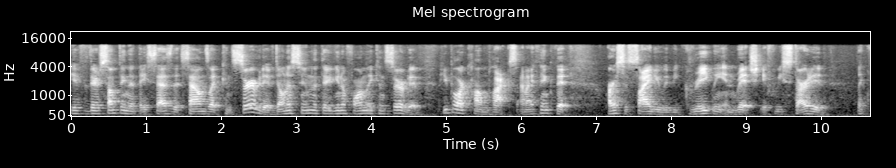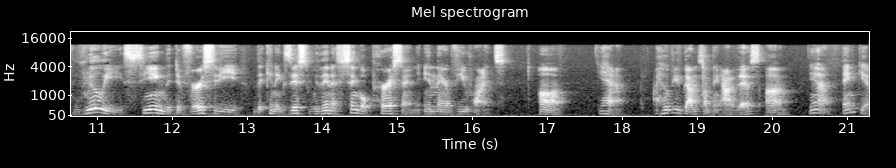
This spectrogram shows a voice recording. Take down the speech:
if there's something that they says that sounds like conservative, don't assume that they're uniformly conservative. People are complex, and I think that our society would be greatly enriched if we started like really seeing the diversity that can exist within a single person in their viewpoints. Uh, yeah, I hope you've gotten something out of this. Um, yeah, thank you.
